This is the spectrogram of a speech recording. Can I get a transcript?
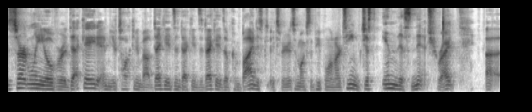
certainly over a decade, and you're talking about decades and decades and decades of combined experience amongst the people on our team just in this niche, right? Uh,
